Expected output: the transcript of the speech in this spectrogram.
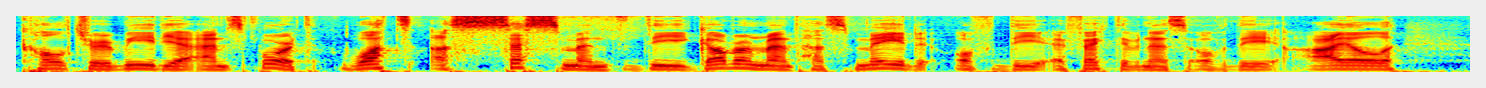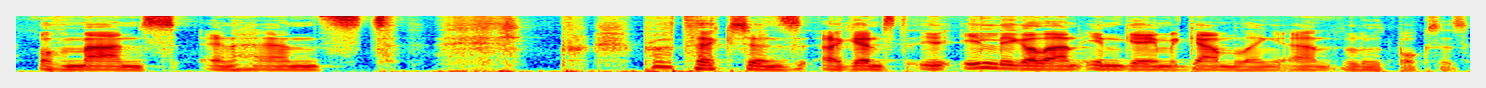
Culture, Media and Sport what assessment the government has made of the effectiveness of the Isle of Man's enhanced protections against illegal and in-game gambling and loot boxes,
